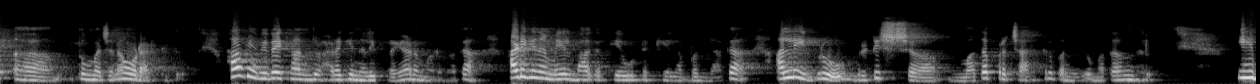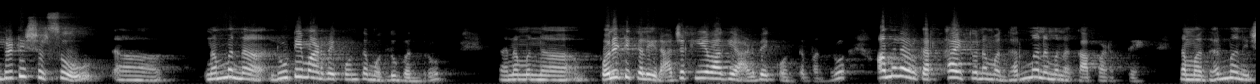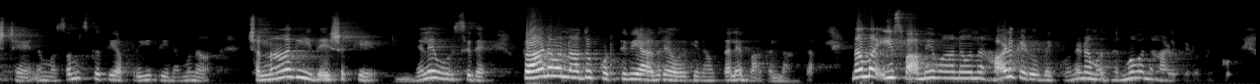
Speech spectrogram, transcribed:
ತುಂಬಾ ಜನ ಓಡಾಡ್ತಿದ್ರು. ಹಾಗೆ ವಿವೇಕಾನಂದರು ಹಡಗಿನಲ್ಲಿ ಪ್ರಯಾಣ ಮಾಡುವಾಗ ಹಡಗಿನ ಮೇಲ್ಭಾಗಕ್ಕೆ ಊಟಕ್ಕೆ ಎಲ್ಲ ಬಂದಾಗ ಅಲ್ಲಿ ಇಬ್ರು ಬ್ರಿಟಿಷ್ ಮತ ಪ್ರಚಾರಕರು ಬಂದಿದ್ರು, ಮತಾಂಧರು. ಈ ಬ್ರಿಟಿಷರ್ಸು ನಮ್ಮನ್ನ ಲೂಟಿ ಮಾಡಬೇಕು ಅಂತ ಮೊದಲು ಬಂದ್ರು. ನಮ್ಮನ್ನ ಪೊಲಿಟಿಕಲಿ ರಾಜಕೀಯವಾಗಿ ಆಳ್ಬೇಕು ಅಂತ ಬಂದ್ರು. ಆಮೇಲೆ ಅವ್ರಿಗೆ ಅರ್ಥ ಆಯ್ತು, ನಮ್ಮ ಧರ್ಮ ನಮ್ಮನ್ನ ಕಾಪಾಡುತ್ತೆ. ನಮ್ಮ ಧರ್ಮ ನಿಷ್ಠೆ ನಮ್ಮ ಸಂಸ್ಕೃತಿಯ ಪ್ರೀತಿ ನಮ್ಮನ್ನ ಚೆನ್ನಾಗಿ ಈ ದೇಶಕ್ಕೆ ನೆಲೆ ಉಳಿಸಿದೆ. ಪ್ರಾಣವನ್ನಾದ್ರೂ ಕೊಡ್ತೀವಿ, ಆದ್ರೆ ಅವ್ರಿಗೆ ನಾವು ತಲೆ ಬಾಗಲ್ಲ ಅಂತ. ನಮ್ಮ ಈ ಸ್ವಾಭಿಮಾನವನ್ನ ಹಾಳುಗೆಡಬೇಕು ಅಂದ್ರೆ ನಮ್ಮ ಧರ್ಮವನ್ನ ಹಾಳುಗೆಡಬೇಕು.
